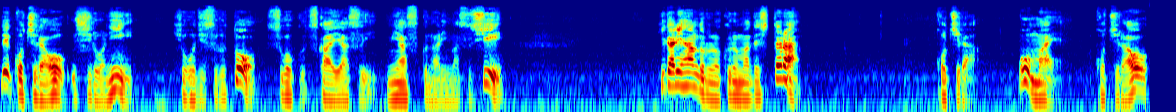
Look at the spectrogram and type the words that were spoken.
で、こちらを後ろに表示すると、すごく使いやすい、見やすくなりますし、左ハンドルの車でしたら、こちらを前、こちらを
